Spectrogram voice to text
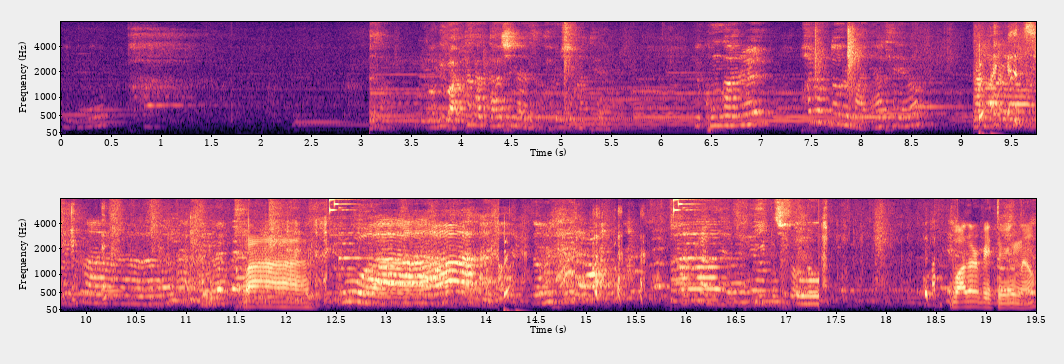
그리고 파. 여기 왔다 갔다 하시면서 걸으시면 돼요. 이 공간을 활용도를 많이 하세요. 와 너무 힘주고 What are we doing now?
